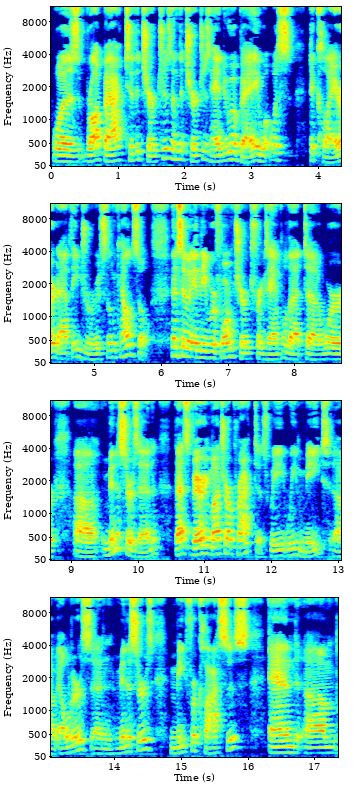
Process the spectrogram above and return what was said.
was brought back to the churches, and the churches had to obey what was declared at the Jerusalem Council. And so, in the Reformed Church, for example, that uh, we're uh, ministers in, that's very much our practice. We we meet uh, elders and ministers meet for classis, and um,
